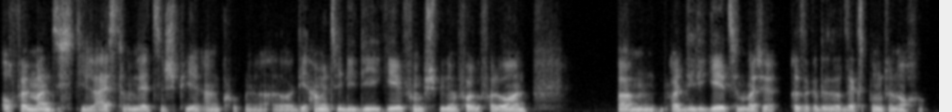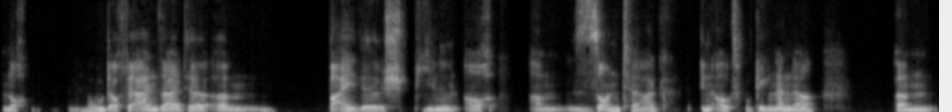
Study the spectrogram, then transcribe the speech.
auch wenn man sich die Leistung in den letzten Spielen anguckt, ne? also die haben jetzt wie die DG fünf Spiele in Folge verloren. Ähm, die DG zum Beispiel, also gesagt, sechs Punkte noch, noch gut auf der einen Seite. Ähm, beide spielen auch am Sonntag in Augsburg gegeneinander. Ähm,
